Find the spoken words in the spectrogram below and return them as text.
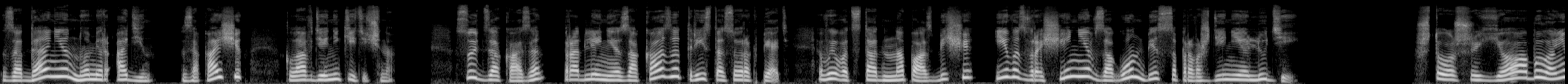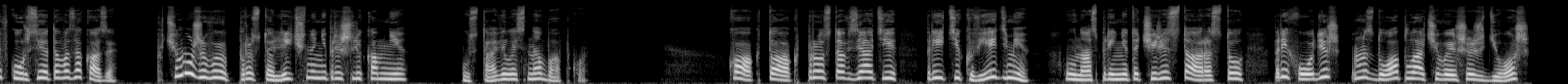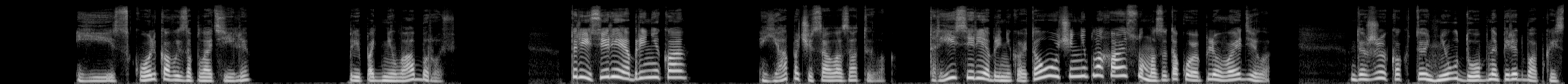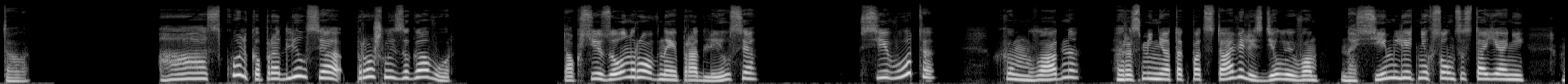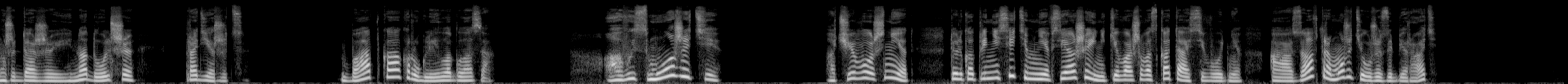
Задание номер один. Заказчик Клавдия Никитична. Суть заказа – продление заказа 345, вывод стада на пастбище и возвращение в загон без сопровождения людей. «Что ж, я была не в курсе этого заказа. Почему же вы просто лично не пришли ко мне?» Уставилась на бабку. «Как так? Просто взять и прийти к ведьме? У нас принято через старосту. Приходишь, мзду оплачиваешь и ждешь. «И сколько вы заплатили?» Приподняла бровь. «Три серебряника». Я почесала затылок. Три серебряника — это очень неплохая сумма за такое плевое дело. Даже как-то неудобно перед бабкой стало. А сколько продлился прошлый заговор? Так сезон ровно и продлился. Всего-то? Хм, ладно. Раз меня так подставили, сделаю вам на семь летних солнцестояний, может, даже и на дольше продержится. Бабка округлила глаза. «А вы сможете?» «А чего ж нет? Только принесите мне все ошейники вашего скота сегодня, а завтра можете уже забирать».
